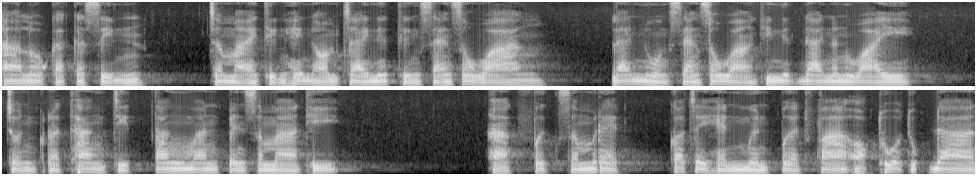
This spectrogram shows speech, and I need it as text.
อาโลกกสินจะหมายถึงให้น้อมใจนึกถึงแสงสว่าง และหน่วงแสงสว่างที่นึกได้นั้นไว้ จนกระทั่งจิตตั้งมั่นเป็นสมาธิ หากฝึกสำเร็จก็จะเห็นเหมือนเปิดฟ้าออกทั่วทุกด้าน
